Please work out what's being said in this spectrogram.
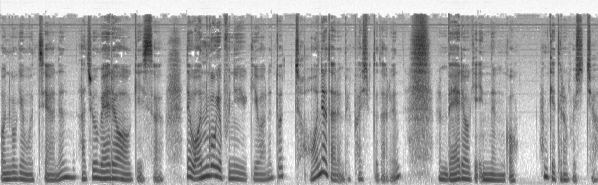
원곡에 못지않은 아주 매력이 있어요. 근데 원곡의 분위기와는 또 전혀 다른, 180도 다른 매력이 있는 곡, 함께 들어보시죠.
